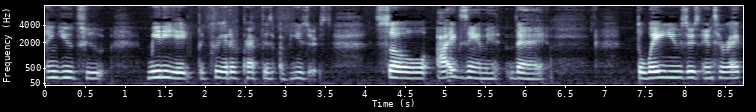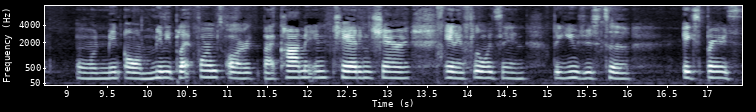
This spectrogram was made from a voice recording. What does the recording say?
and YouTube mediate the creative practice of users? So, I examined that the way users interact on many, on many platforms are by commenting, chatting, sharing, and influencing the users to experience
